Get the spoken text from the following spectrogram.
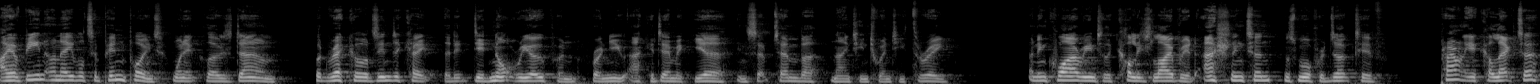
I have been unable to pinpoint when it closed down, but records indicate that it did not reopen for a new academic year in September 1923. An inquiry into the college library at Ashlington was more productive. Apparently, a collector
